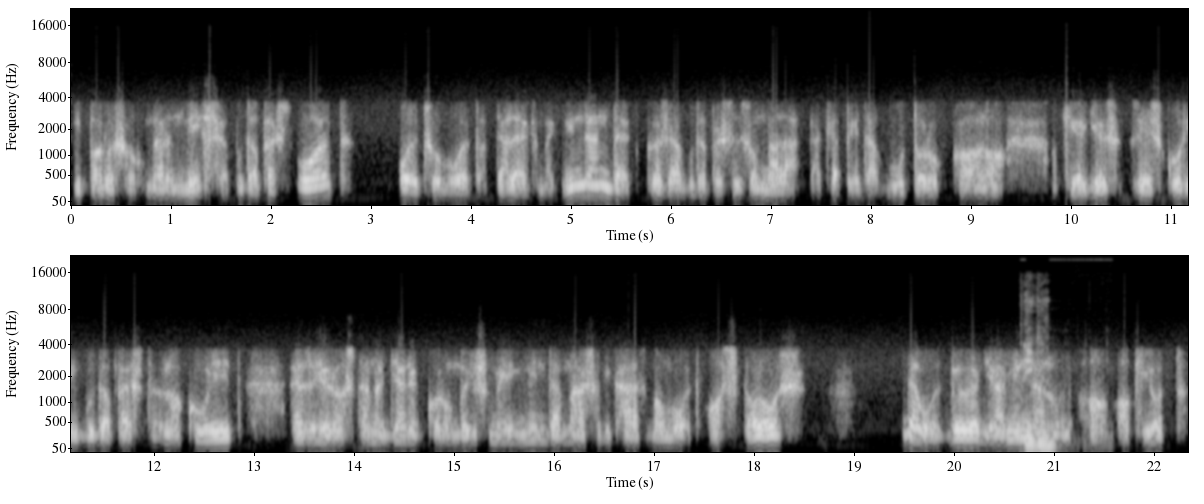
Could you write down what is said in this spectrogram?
iparosok, mert mégse Budapest volt, olcsó volt a telek, meg minden, de közel Budapest onnan látták el például bútorokkal, a, a kiegyezéskori Budapest lakóit, ezért aztán a gyerekkoromban is még minden második házban volt asztalos, de volt bőrgyár, minden, a, aki ott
